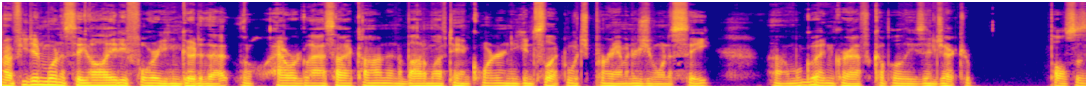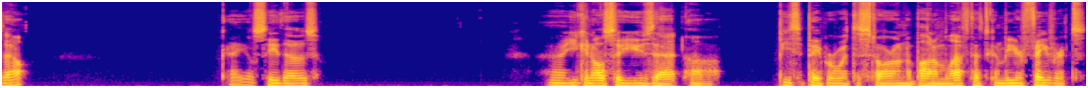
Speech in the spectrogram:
Now, if you didn't want to see all 84, you can go to that little hourglass icon in the bottom left-hand corner and you can select which parameters you want to see. Um, we'll go ahead and graph a couple of these injector pulses out. Okay, you'll see those. Uh, you can also use that uh, piece of paper with the star on the bottom left, that's going to be your favorites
